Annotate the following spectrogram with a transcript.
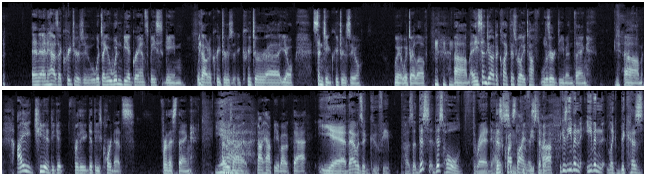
and and has a creature zoo, which like it wouldn't be a grand space game without a creatures creature uh, you know sentient creature zoo, which I love. um, and he sends you out to collect this really tough lizard demon thing. Um, I cheated to get for the get these coordinates for this thing. Yeah, I was not not happy about that. Yeah, that was a goofy puzzle. This this whole thread has This quest some line goofy is stuff tough. because even even like because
